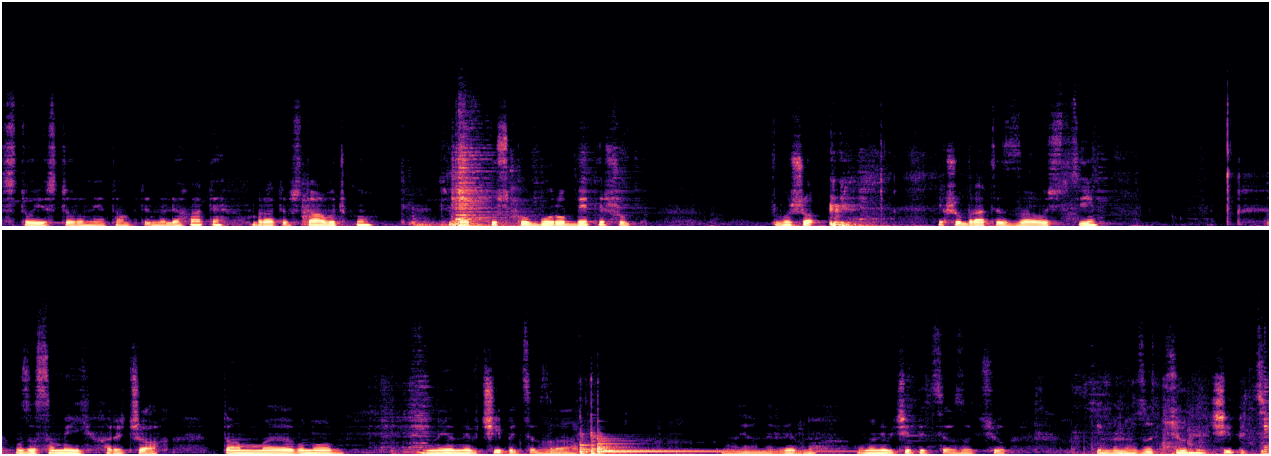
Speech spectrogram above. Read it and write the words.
з тої сторони. Там потрібно лягати, брати вставочку, сюди таку скобу робити, щоб. Тому що, якщо брати за ось ці, за самий речах, там е, воно не, не вчіпиться за. Ну, не видно. Воно не вчіпиться за цю. Іменно за цю не вчіпиться.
